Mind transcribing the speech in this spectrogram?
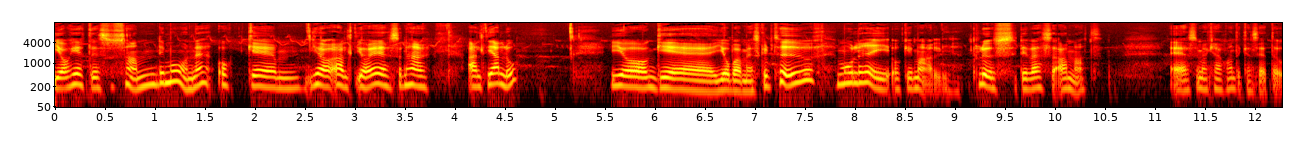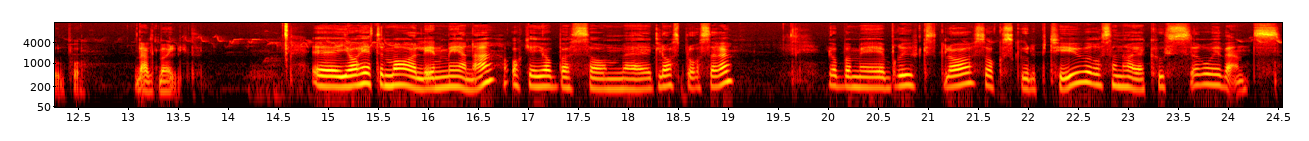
Jag heter Susanne Demone och ehm, gör allt, jag är sån här allt i allo. Jag eh, jobbar med skulptur, måleri och emalj plus diverse annat eh, som jag kanske inte kan sätta ord på. Det är allt möjligt. Eh, jag heter Malin Mena och jag jobbar som glasblåsare. Jobbar med bruksglas och skulptur och sen har jag kurser och events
